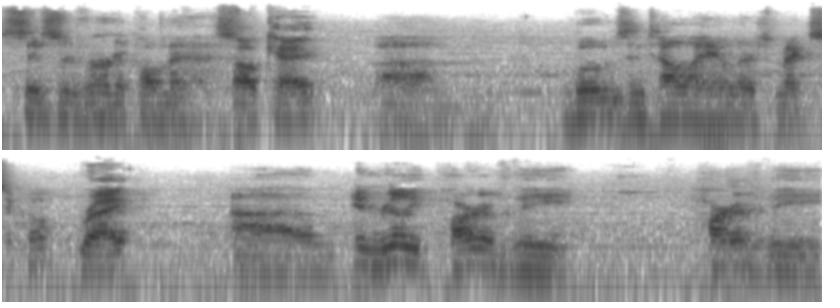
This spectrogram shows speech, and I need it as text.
scissor vertical mass. Okay. Um, booms and telehandlers, Mexico. Right. Um, and really part of the part of the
